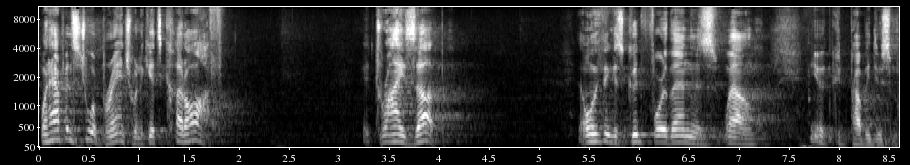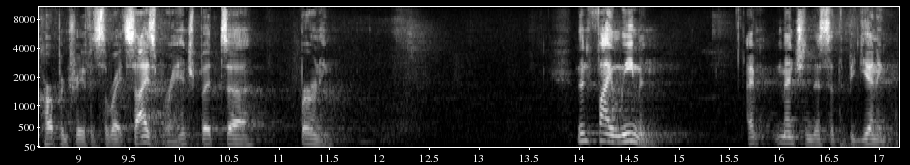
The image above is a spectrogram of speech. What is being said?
What happens to a branch when it gets cut off? It dries up. The only thing it's good for then is, well, you could probably do some carpentry if it's the right size branch, but uh, burning. Then Philemon. I mentioned this at the beginning.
